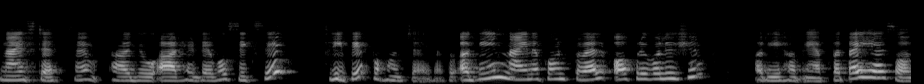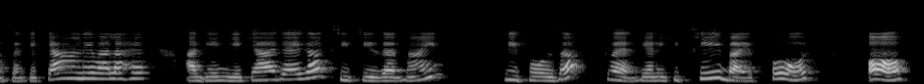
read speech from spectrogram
नाइन स्टेप्स हैं जो आर हेड है, वो सिक्स से थ्री पे पहुँच जाएगा। तो again nine upon twelve of revolution और ये हमें अब पता ही है, सॉल्व करके क्या आने वाला है? अगेन ये क्या आ जाएगा? थ्री थ्री ज़ा नाइन, थ्री फोर ज़ा ट्वेल्व, यानी कि three by four of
